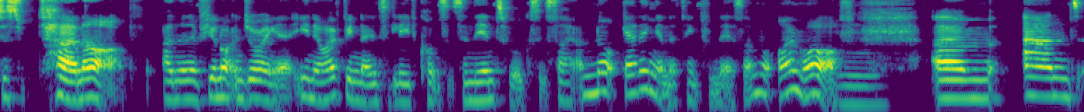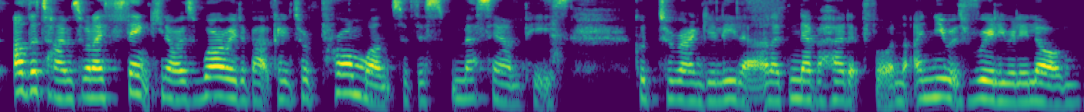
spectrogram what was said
just turn up and then if you're not enjoying it you know i've been known to leave concerts in the interval because it's like i'm not getting anything from this i'm not i'm off mm. um, and other times when i think you know i was worried about going to a prom once of this messiaen piece called Turangalîla, and I'd never heard it before. And I knew it was really, really long,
